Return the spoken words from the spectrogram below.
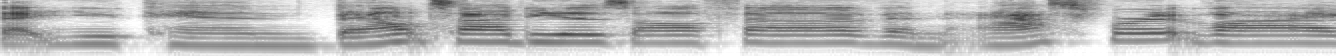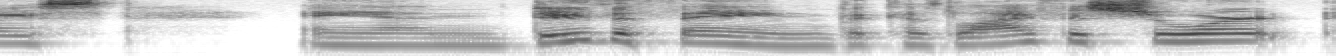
that you can bounce ideas off of and ask for advice and do the thing because life is short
